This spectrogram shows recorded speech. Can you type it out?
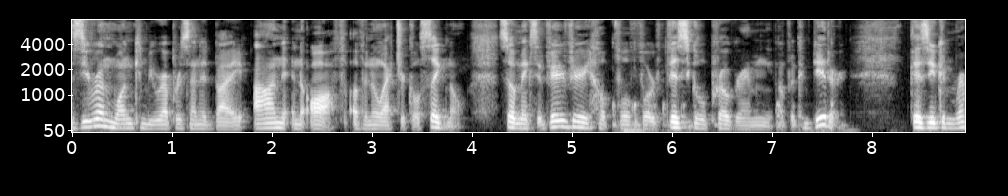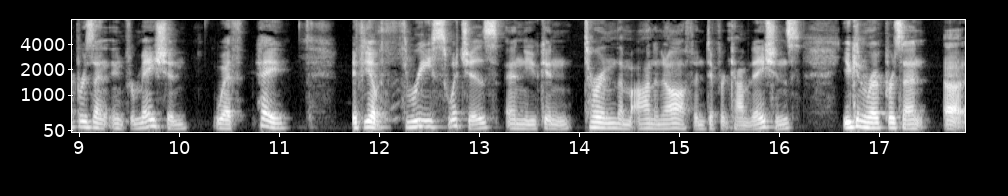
zero and one can be represented by on and off of an electrical signal. So it makes it very, very helpful for physical programming of a computer because you can represent information with, hey, if you have three switches and you can turn them on and off in different combinations, you can represent uh,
